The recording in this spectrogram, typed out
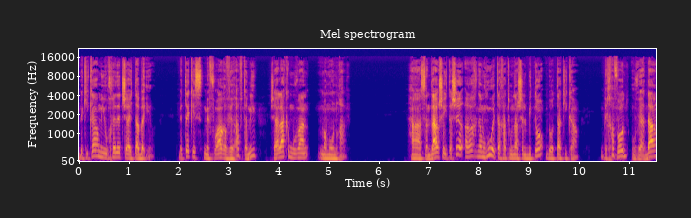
בכיכר מיוחדת שהייתה בעיר, בטקס מפואר ורהבתני, שעלה כמובן ממון רב. הסנדלר שהתעשר ערך גם הוא את החתונה של בתו באותה כיכר, בכבוד ובהדר,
